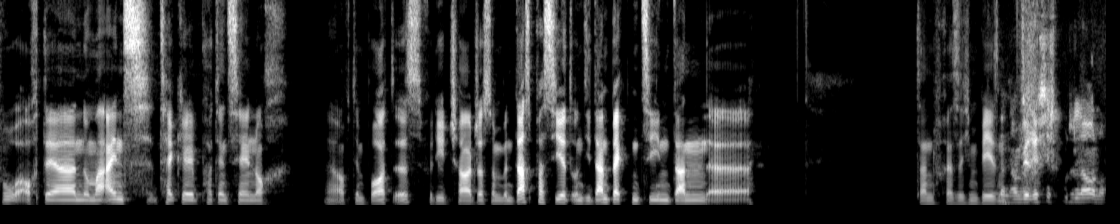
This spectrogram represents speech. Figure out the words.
wo auch der Nummer 1 Tackle potenziell noch äh, auf dem Board ist für die Chargers und wenn das passiert und die dann Becken ziehen, dann äh, dann fresse ich einen Besen. Dann haben wir richtig gute Laune.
